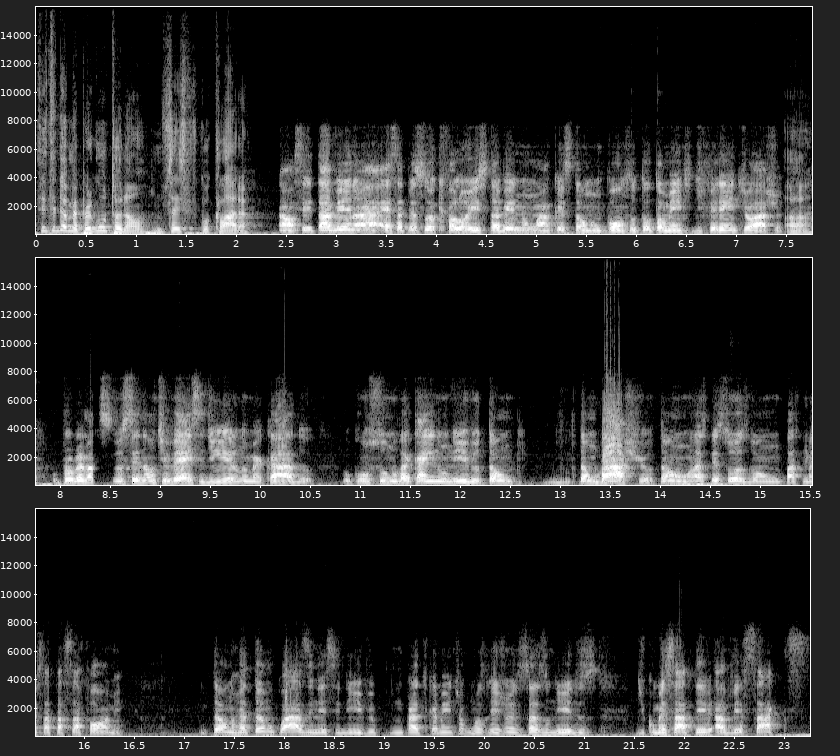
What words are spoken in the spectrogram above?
Você entendeu minha pergunta ou não? Não sei se ficou clara. Não, você está vendo, ah, essa pessoa que falou isso está vendo uma questão num ponto totalmente diferente, eu acho. Ah. O problema é que se você não tiver esse dinheiro no mercado, o consumo vai cair num nível tão tão baixo, tão, as pessoas vão começar a passar fome. Então, nós já estamos quase nesse nível, em praticamente algumas regiões dos Estados Unidos, de começar a ter a ver saques,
